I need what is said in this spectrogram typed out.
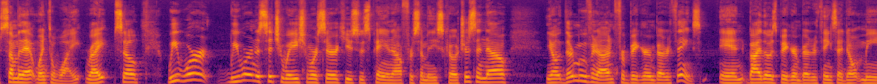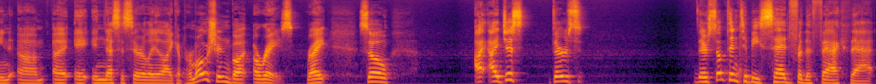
some of that went to White, right? So we were we were in a situation where Syracuse was paying out for some of these coaches and now you know they're moving on for bigger and better things and by those bigger and better things i don't mean um, a, a, necessarily like a promotion but a raise right so I, I just there's there's something to be said for the fact that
